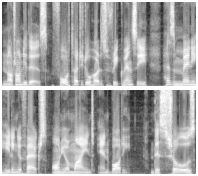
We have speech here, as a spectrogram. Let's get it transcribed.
Not only this, 432 Hz frequency has many healing effects on your mind and body. This shows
